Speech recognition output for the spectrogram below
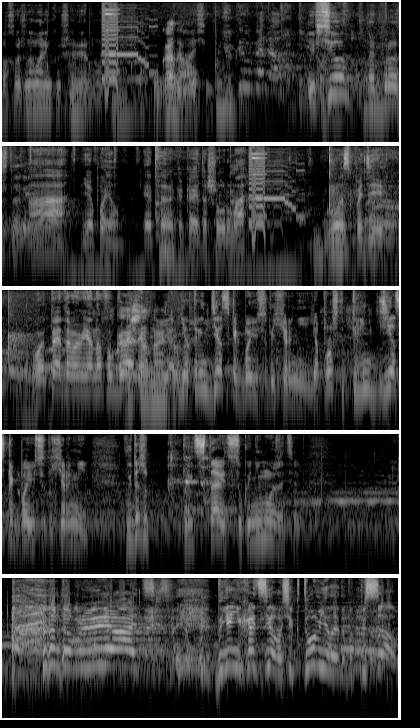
Похоже на маленькую шаверму. Угадал. Масенькая такая. И все? Так просто. А, я понял. Это какая-то шаурма? Господи, вот это вы меня Значит, напугали. одно Я, я же. трындец как боюсь этой херни. Я просто трындец как боюсь этой херни. Вы даже представить, сука, не можете. Да блядь! Да я не хотел. Вообще, кто меня на это подписал?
